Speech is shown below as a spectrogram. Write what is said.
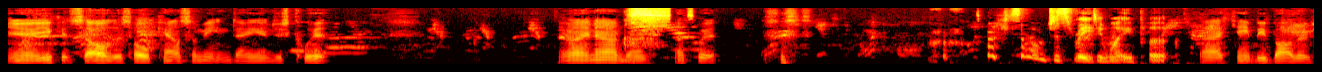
yeah, you could solve this whole council meeting thing and just quit. You're like, no, I'm done. I quit. So I'm just reading what he put. I can't be bothered.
